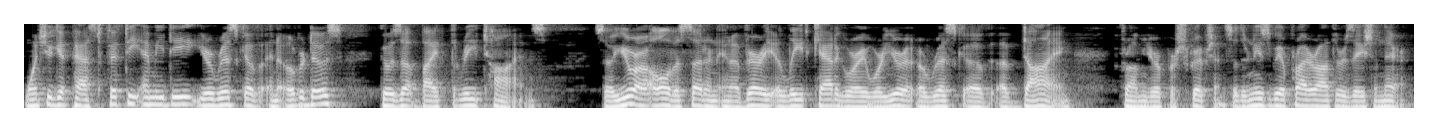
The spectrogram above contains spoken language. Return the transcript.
once you get past 50 MED, your risk of an overdose goes up by three times. So you are all of a sudden in a very elite category where you're at a risk of, of dying from your prescription. So there needs to be a prior authorization there.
